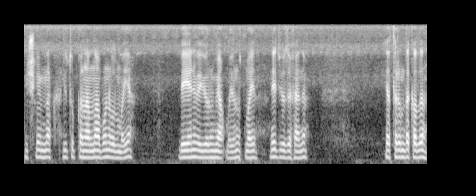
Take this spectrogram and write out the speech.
Güçlü Emlak YouTube kanalına abone olmayı, beğeni ve yorum yapmayı unutmayın. Ne diyoruz efendim? Yatırımda kalın,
